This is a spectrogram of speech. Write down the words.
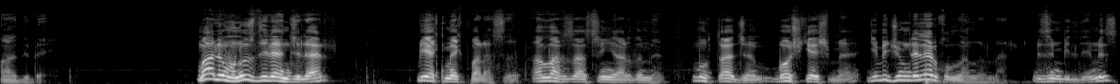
Adi Bey. Malumunuz dilenciler bir ekmek parası, Allah rızası için yardım et, muhtacım, boş geçme gibi cümleler kullanırlar. Bizim bildiğimiz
